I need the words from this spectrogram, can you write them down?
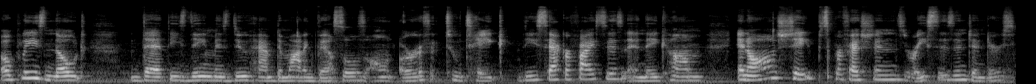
Oh, please note that these demons do have demonic vessels on earth to take these sacrifices, and they come in all shapes, professions, races, and genders.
